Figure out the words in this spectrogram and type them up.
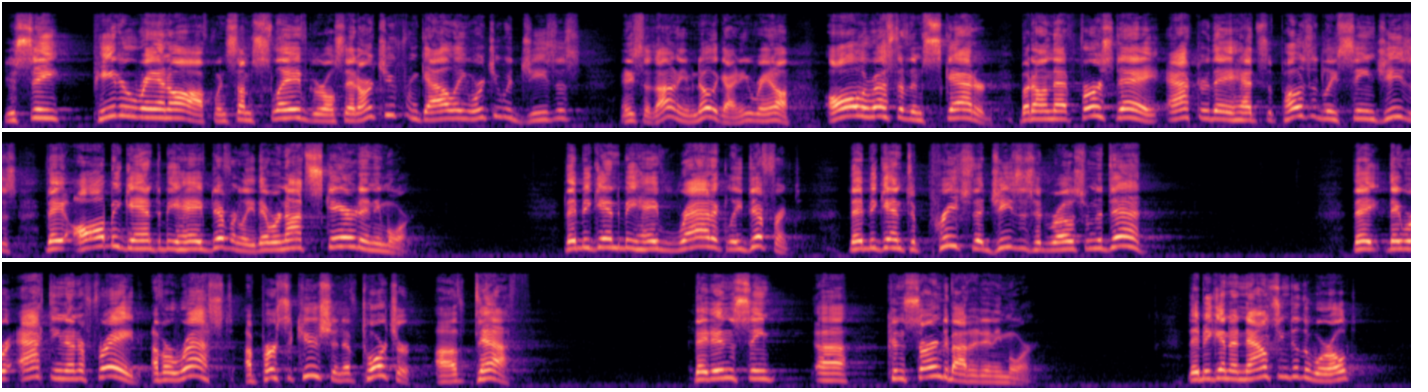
You see, Peter ran off when some slave girl said, Aren't you from Galilee? Weren't you with Jesus? And he says, I don't even know the guy. And he ran off. All the rest of them scattered. But on that first day, after they had supposedly seen Jesus, they all began to behave differently. They were not scared anymore. They began to behave radically different. They began to preach that Jesus had rose from the dead. They, they were acting unafraid of arrest, of persecution, of torture, of death. They didn't seem uh, concerned about it anymore. They began announcing to the world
